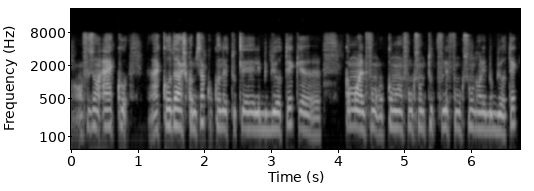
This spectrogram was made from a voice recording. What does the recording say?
en faisant un, codage comme ça qu'on connaît toutes les, bibliothèques, comment elles font, comment fonctionnent toutes les fonctions dans les bibliothèques.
